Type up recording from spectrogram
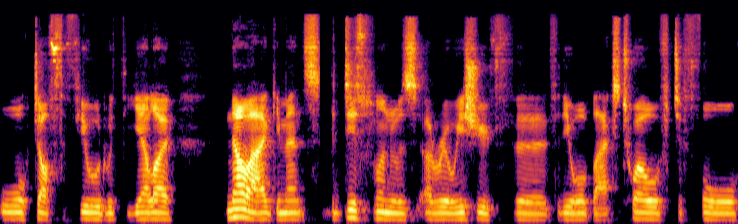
walked off the field with the yellow. No arguments. The discipline was a real issue for, for the All Blacks. 12 to 4.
